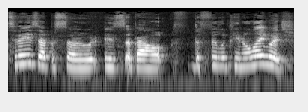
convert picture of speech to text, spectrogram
today's episode is about the Filipino language.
